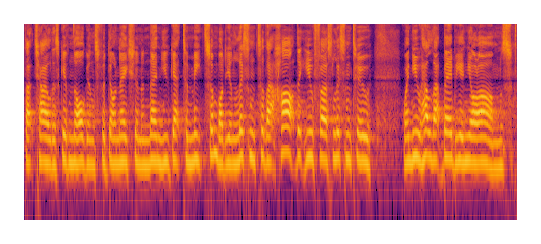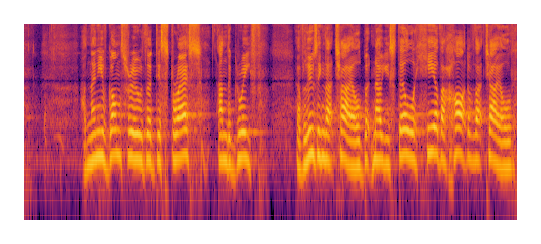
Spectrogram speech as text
that child has given organs for donation, and then you get to meet somebody and listen to that heart that you first listened to when you held that baby in your arms. And then you've gone through the distress and the grief of losing that child, but now you still hear the heart of that child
